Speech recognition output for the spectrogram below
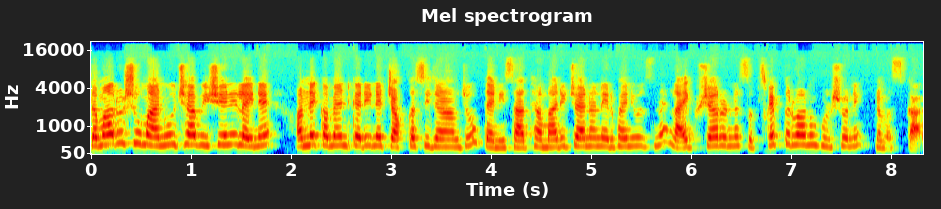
તમારું શું માનવું છે આ વિષયને લઈને? અમને કમેન્ટ કરીને ચોક્કસથી જણાવજો. તેની સાથે અમારી ચેનલ નિર્ભય ન્યૂઝને લાઇક શેર અને સબસ્ક્રાઇબ કરવાનું ભૂલશો નહીં. નમસ્કાર.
